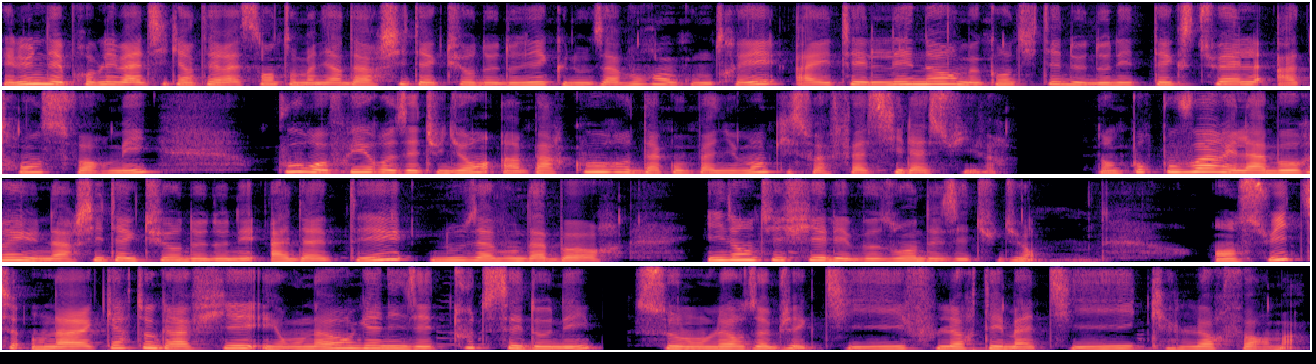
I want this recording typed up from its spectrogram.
Et l'une des problématiques intéressantes en matière d'architecture de données que nous avons rencontrées a été l'énorme quantité de données textuelles à transformer pour offrir aux étudiants un parcours d'accompagnement qui soit facile à suivre. Donc pour pouvoir élaborer une architecture de données adaptée, nous avons d'abord identifié les besoins des étudiants. Ensuite, on a cartographié et on a organisé toutes ces données selon leurs objectifs, leurs thématiques, leurs formats.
